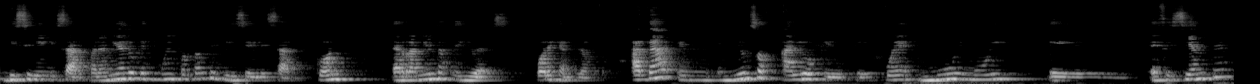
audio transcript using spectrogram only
visibilizar. Para mí algo que es muy importante es visibilizar con herramientas de UX. Por ejemplo, acá en, en algo que, fue muy, muy eh, eficiente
